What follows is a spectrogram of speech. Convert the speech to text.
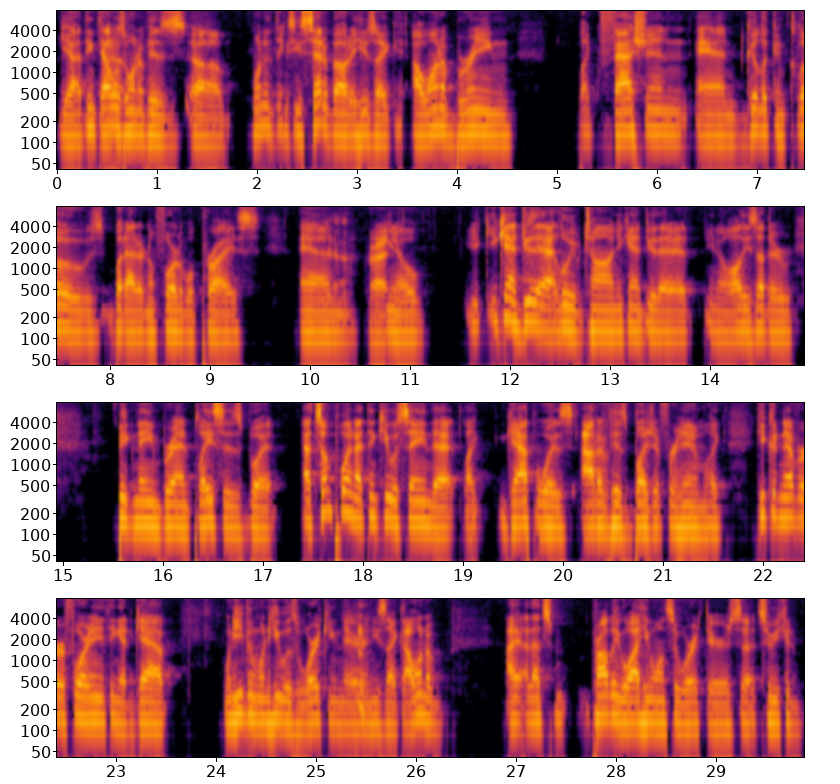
Yeah, I think that was one of his uh, one of the things he said about it. He was like, "I want to bring like fashion and good looking clothes, but at an affordable price." And Right. you know, you, you can't do that at Louis Vuitton. You can't do that at you know all these other big name brand places. But at some point, I think he was saying that like Gap was out of his budget for him. Like he could never afford anything at Gap when even when he was working there. and he's like, I want to. I that's probably why he wants to work there is uh, so he could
